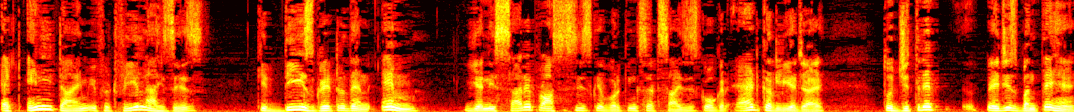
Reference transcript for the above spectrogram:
at any time if it realize کہ D is greater than M یعنی سارے پروسیسز کے ورکنگ سیٹ سائز کو اگر ایڈ کر لیا جائے، تو جتنے پیجز بنتے ہیں،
